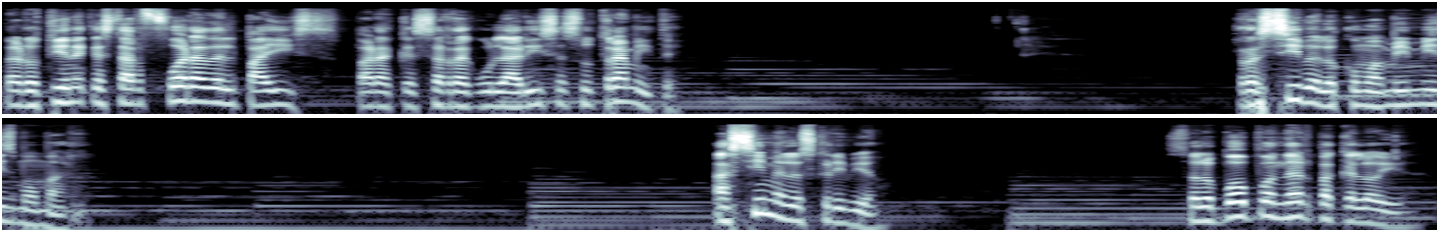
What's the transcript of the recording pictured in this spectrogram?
Pero tiene que estar fuera del país para que se regularice su trámite. Recíbelo como a mí mismo, Mar. Así me lo escribió. Se lo puedo poner para que lo oiga.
